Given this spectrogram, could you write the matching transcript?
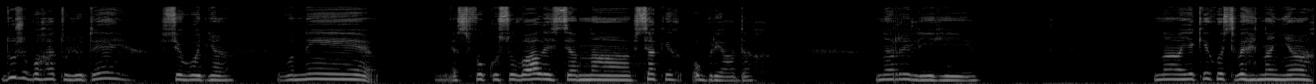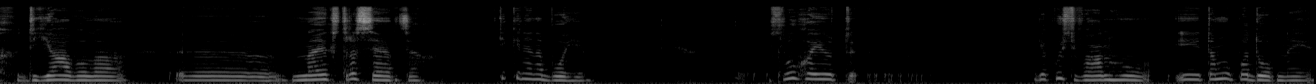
дуже багато людей сьогодні вони сфокусувалися на всяких обрядах, на релігії, на якихось вигнаннях диявола, е, на екстрасенсах, тільки не на Богі. Слухають якусь вангу і тому подобне.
